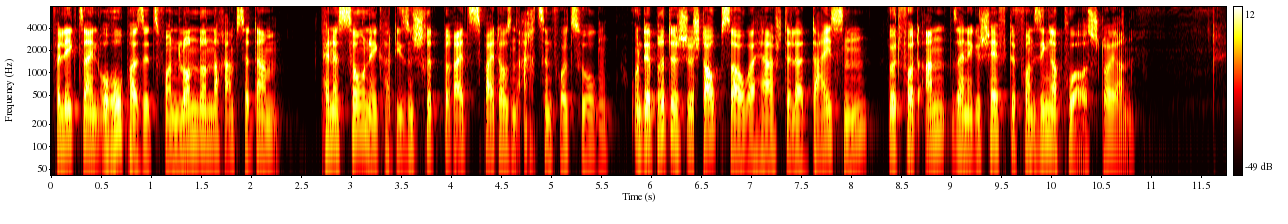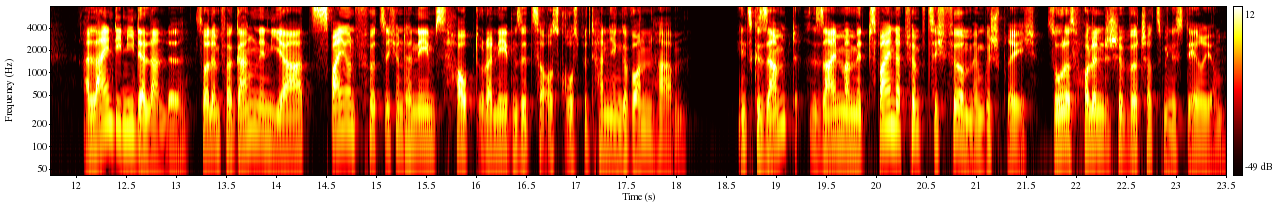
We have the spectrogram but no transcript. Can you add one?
verlegt seinen Europasitz von London nach Amsterdam. Panasonic hat diesen Schritt bereits 2018 vollzogen und der britische Staubsaugerhersteller Dyson wird fortan seine Geschäfte von Singapur aus steuern. Allein die Niederlande soll im vergangenen Jahr 42 Unternehmenshaupt- oder Nebensitze aus Großbritannien gewonnen haben. Insgesamt sei man mit 250 Firmen im Gespräch, so das holländische Wirtschaftsministerium.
